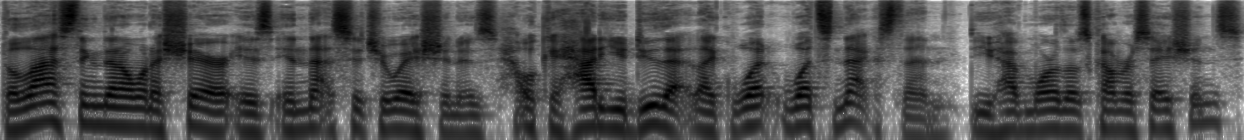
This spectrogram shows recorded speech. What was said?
The last thing that I want to share is in that situation is okay, how do you do that? Like what what's next then? Do you have more of those conversations?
